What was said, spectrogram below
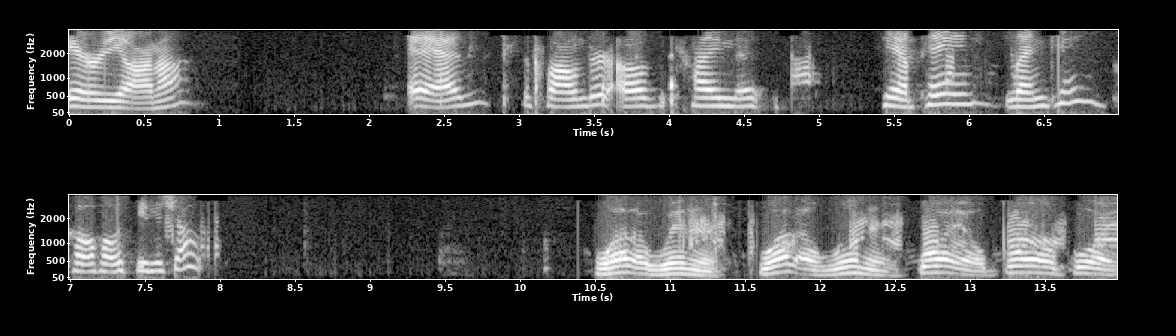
Ariana, and the founder of the Kindness Campaign, Len Kane, co-hosting the show. What a winner. What a winner. Boy, oh boy, oh boy.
